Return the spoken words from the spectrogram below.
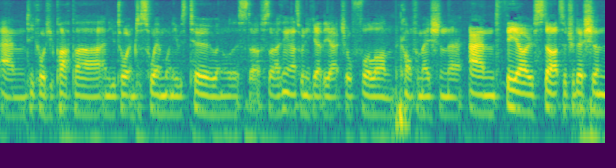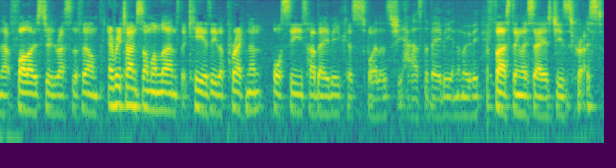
and he called you Papa, and you taught him to swim when he was two, and all this stuff. So I think that's when you get the actual full on confirmation there. And Theo starts a tradition that follows through the rest of the film. Every time someone learns that Kee is either pregnant or sees her baby, because spoilers, she has the baby in the movie, the first thing they say is Jesus Christ,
